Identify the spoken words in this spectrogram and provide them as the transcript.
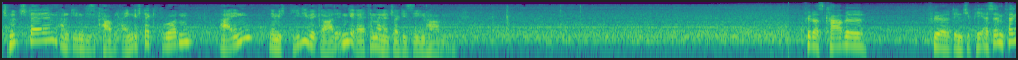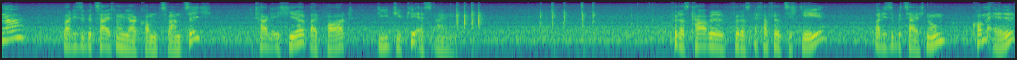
Schnittstellen, an denen diese Kabel eingesteckt wurden, ein, nämlich die, die wir gerade im Gerätemanager gesehen haben. Für das Kabel für den GPS-Empfänger war diese Bezeichnung ja COM20. Die trage ich hier bei Port die GPS ein. Für das Kabel für das FA40G war diese Bezeichnung COM11.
